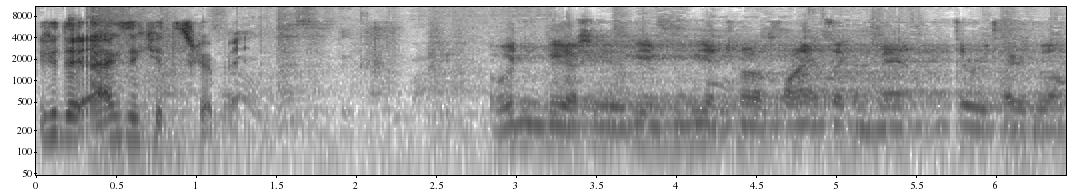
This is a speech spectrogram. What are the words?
You could execute the script, right? It wouldn't be actually, it would be, it would be internal client like a man, theory type as well.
